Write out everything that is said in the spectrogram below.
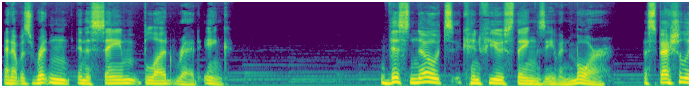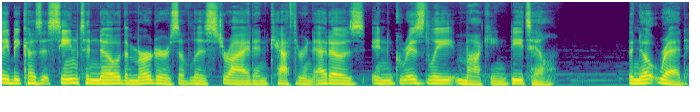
and it was written in the same blood red ink. This note confused things even more, especially because it seemed to know the murders of Liz Stride and Catherine Eddowes in grisly, mocking detail. The note read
